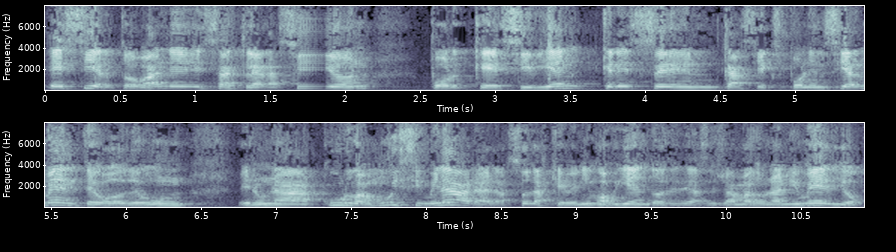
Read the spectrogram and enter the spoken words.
Es cierto, vale esa aclaración porque si bien crecen casi exponencialmente o de un en una curva muy similar a las olas que venimos viendo desde hace ya más de un año y medio,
